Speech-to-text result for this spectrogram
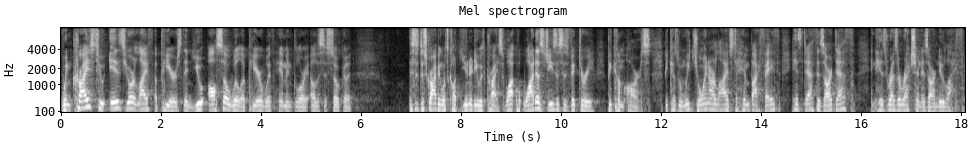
When Christ, who is your life, appears, then you also will appear with him in glory. Oh, this is so good. This is describing what's called unity with Christ. Why, why does Jesus' victory become ours? Because when we join our lives to Him by faith, His death is our death, and His resurrection is our new life.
